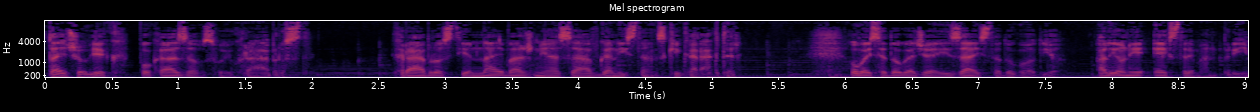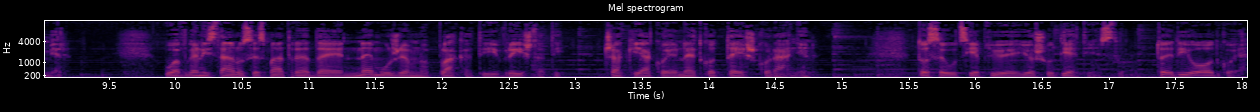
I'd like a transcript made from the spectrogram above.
Taj čovjek pokazao svoju hrabrost. Hrabrost je najvažnija za afganistanski karakter. Ovaj se događaj i zaista dogodio, ali on je ekstreman primjer. U Afganistanu se smatra da je nemuževno plakati i vrištati, čak i ako je netko teško ranjen. To se ucijepljuje još u djetinstvu. To je dio odgoja.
